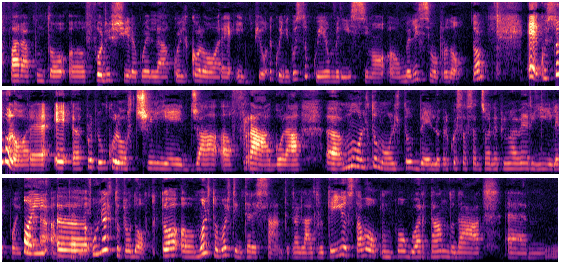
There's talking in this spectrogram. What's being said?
far appunto uh, fuoriuscire quel, quel, colore in più. E quindi questo qui è un bellissimo, uh, un bellissimo prodotto e questo colore è uh, proprio un color ciliegia, fragola, molto molto bello per questa stagione primaverile poi, poi per, per un altro prodotto molto molto interessante tra l'altro che io stavo un po' guardando da, um,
